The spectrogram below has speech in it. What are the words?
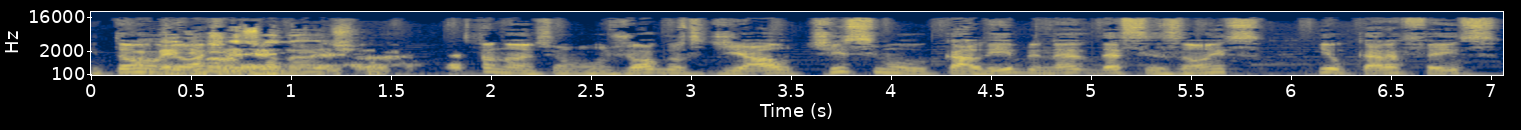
Então, eu acho impressionante. Que é impressionante. Um, um, jogos de altíssimo calibre, né? Decisões, e o cara fez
